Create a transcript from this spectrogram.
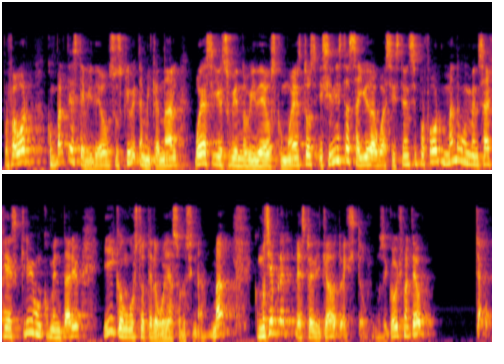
por favor, comparte este video, suscríbete a mi canal, voy a seguir subiendo videos como estos y si necesitas ayuda o asistencia, por favor, mándame un mensaje, escribe un comentario y con gusto te lo voy a solucionar. ¿va? Como siempre, estoy dedicado a tu éxito. Yo soy Coach Mateo. Chao.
